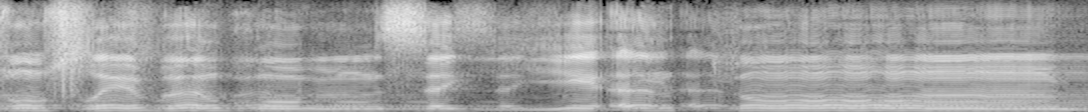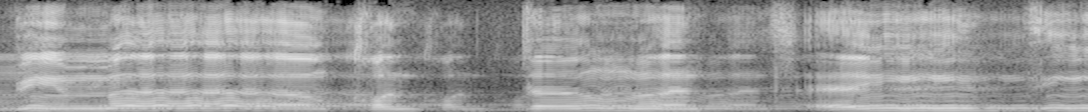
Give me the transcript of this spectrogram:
تصبهم سيئة بما قدمت أيديهم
